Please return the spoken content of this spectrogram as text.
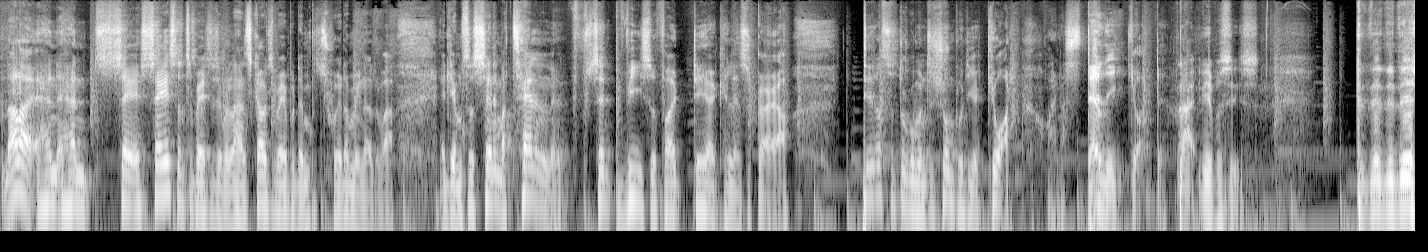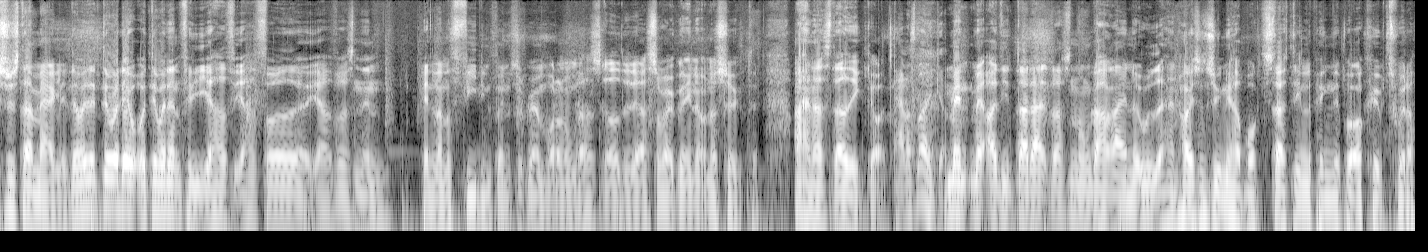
Nej, nej, han, han sag, sagde så tilbage til dem, eller han skrev tilbage på dem på Twitter, mener det var, at jamen, så send mig tallene, send beviset for, at det her kan lade sig gøre. Det er der så dokumentation på, at de har gjort, og han har stadig ikke gjort det. Nej, lige præcis. Det, det, det, det, jeg synes, der er mærkeligt. Det var, det, det, var, det, det var den, fordi jeg havde, jeg havde, fået, øh, jeg havde fået sådan en, en eller anden feed ind på Instagram, hvor der var nogen, der havde skrevet det der, og så var jeg gået ind og undersøgt det. Og han havde stadig ikke gjort det. Han har stadig ikke gjort Men, men og de, der, der, der er sådan nogen, der har regnet ud, at han højst sandsynligt har brugt størstedelen af pengene på at købe Twitter.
